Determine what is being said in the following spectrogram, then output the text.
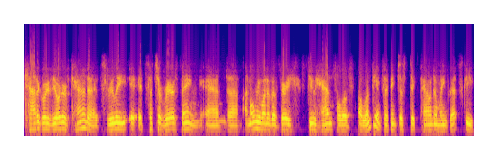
category of the Order of Canada. It's really, it's such a rare thing. And uh, I'm only one of a very few handful of Olympians. I think just Dick Pound and Wayne Gretzky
